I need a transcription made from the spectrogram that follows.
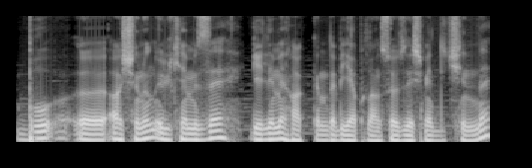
bu e, aşının ülkemize gelimi hakkında bir yapılan sözleşme içinde.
